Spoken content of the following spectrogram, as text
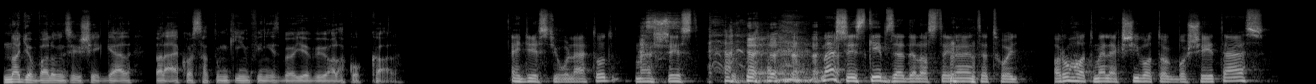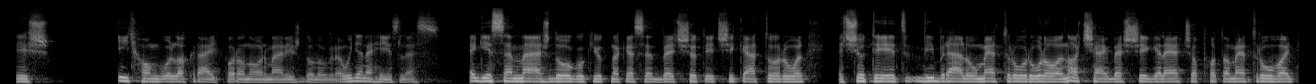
nagyobb valószínűséggel találkozhatunk Infinisből jövő alakokkal? Egyrészt jól látod, másrészt, másrészt képzeld el azt a jelentet, hogy a rohadt meleg sivatagba sétálsz, és így hangollak rá egy paranormális dologra. Ugye nehéz lesz? Egészen más dolgok jutnak eszedbe egy sötét sikátorról, egy sötét, vibráló metróról, ahol nagyságbességgel elcsaphat a metró, vagy,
